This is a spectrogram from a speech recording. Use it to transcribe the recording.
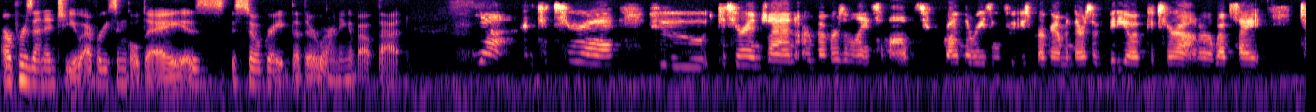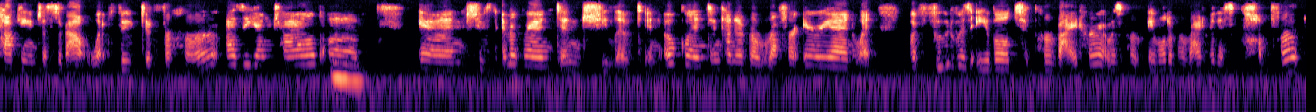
are presented to you every single day is is so great that they're learning about that Yeah, and Katira, who Katira and Jen are members of Alliance of Moms who run the Raising Foodies program, and there's a video of Katira on our website talking just about what food did for her as a young child. Um, and she was an immigrant, and she lived in Oakland in kind of a rougher area, and what what food was able to provide her, it was able to provide her this comfort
